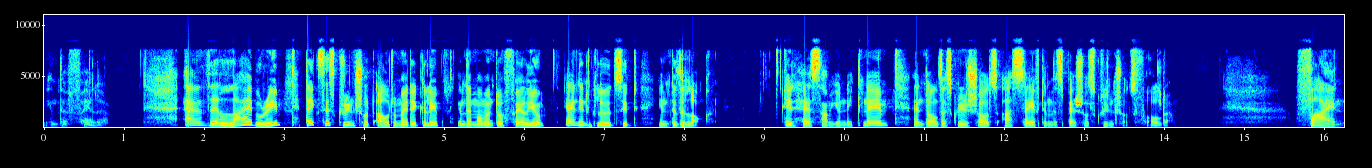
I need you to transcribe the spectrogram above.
in the failure. And the library takes a screenshot automatically in the moment of failure and includes it into the log. It has some unique name and all the screenshots are saved in the special screenshots folder. Fine,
